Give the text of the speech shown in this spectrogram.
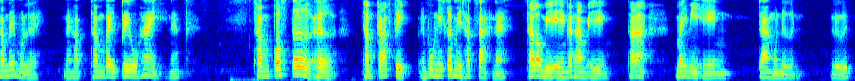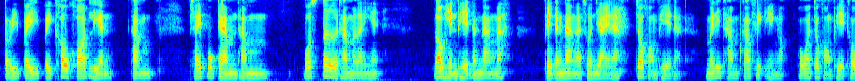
ทำได้หมดเลย นะครับทำใบปลิวให้นะทำโปสเตอร์เออทำกราฟิกไอ้พวกนี้ก็มีทักษะนะ ถ้าเรามีเองก็ทำเอง ถ้าไม่มีเองจ้างคนอื่น หรือไปไปไปเข้าคอร์สเรียนทำใช้โปรแกรมทำโปสเตอร์ทำอะไรเงี้ย เราเห็นเพจดังๆไหมเพจดังๆอะส่วนใหญ่นะ เจ้าของเพจอะไม่ได้ทำกราฟิกเองหรอก เพราะว่าเจ้าของเพจเขา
